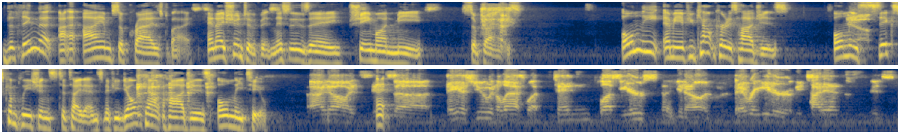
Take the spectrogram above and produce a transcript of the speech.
the thing that I, I am surprised by, and I shouldn't have been. This is a shame on me surprise. only, I mean, if you count Curtis Hodges, only yeah. six completions to tight ends, and if you don't count Hodges, only two. I know it's it's. Uh, ASU in the last what ten plus years. Uh, you know, every year the tight ends is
